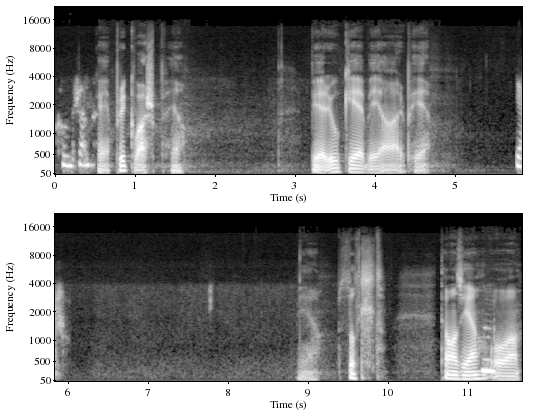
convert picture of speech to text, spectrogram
kom fram. Ok, okay, Brickvasp, ja. B-R-U-G-V-A-R-P. Ja. Ja, stolt. Det må man säga. Mm. Och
